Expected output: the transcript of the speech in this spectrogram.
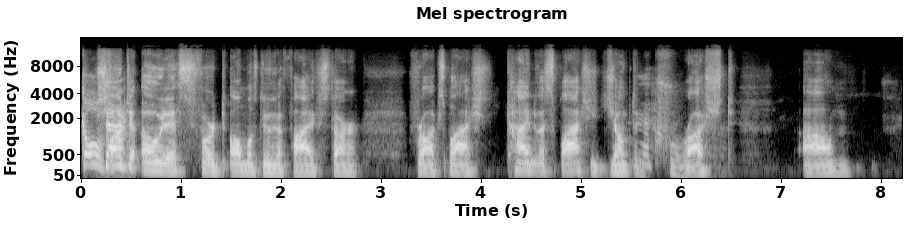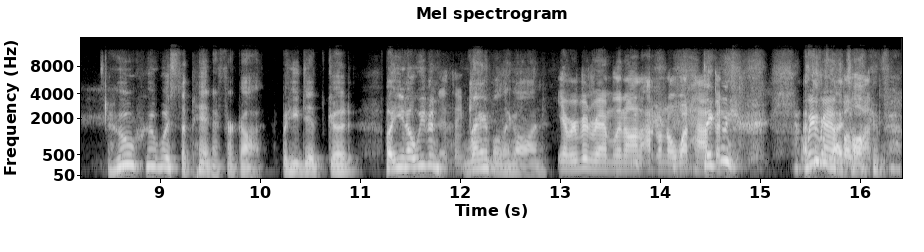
Go Shout out to Otis for almost doing a five star frog splash. Kind of a splash. He jumped and crushed. Um, who who was the pin? I forgot, but he did good. But you know, we've been think- rambling on. Yeah, we've been rambling on. I don't know what I happened. we, I We we ramble talk on. about.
